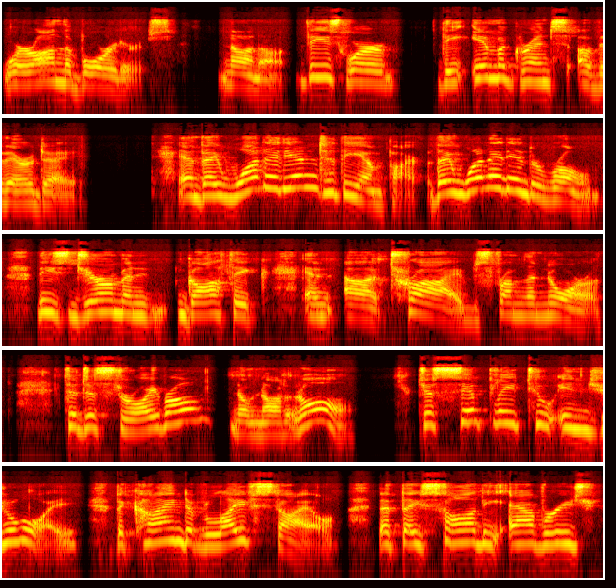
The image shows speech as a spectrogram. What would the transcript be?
were on the borders. No, no. These were the immigrants of their day. And they wanted into the empire. They wanted into Rome. These German Gothic and uh, tribes from the north to destroy Rome? No, not at all. Just simply to enjoy the kind of lifestyle that they saw the average,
